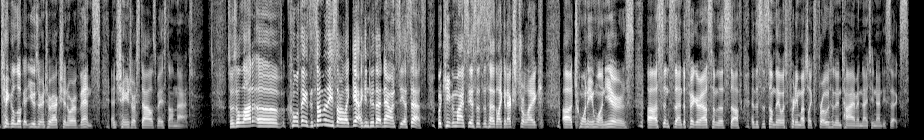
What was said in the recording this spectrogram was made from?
take a look at user interaction or events and change our styles based on that. So there's a lot of cool things, and some of these are like, yeah, I can do that now in CSS. But keep in mind, CSS has had like an extra like uh, 21 years uh, since then to figure out some of this stuff. And this is something that was pretty much like frozen in time in 1996.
